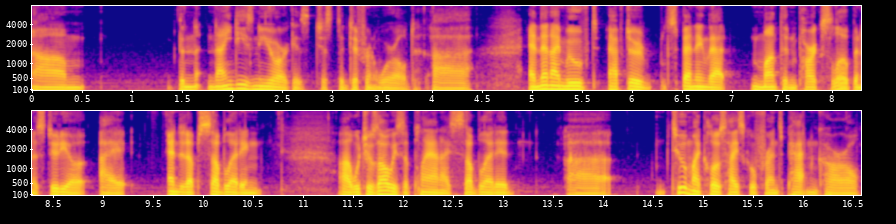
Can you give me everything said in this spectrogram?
Um, the 90s New York is just a different world. Uh, and then I moved after spending that month in Park Slope in a studio. I ended up subletting, uh, which was always the plan. I subletted uh, two of my close high school friends, Pat and Carl,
